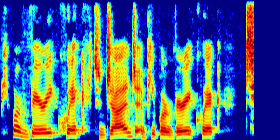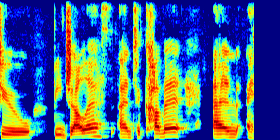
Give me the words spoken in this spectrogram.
people are very quick to judge and people are very quick to be jealous and to covet. And I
